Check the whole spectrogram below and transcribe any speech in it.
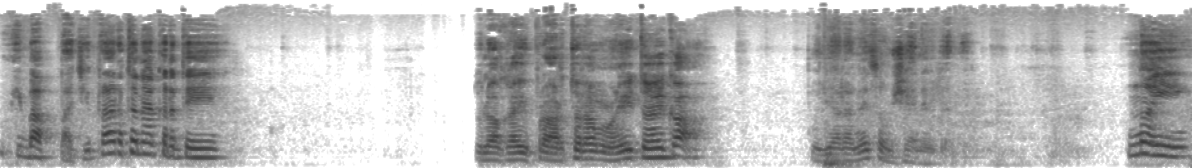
मी बाप्पाची प्रार्थना करते. तुला काही प्रार्थना माहीत आहे का? पुजाराने संशयाने विचारले नाही.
